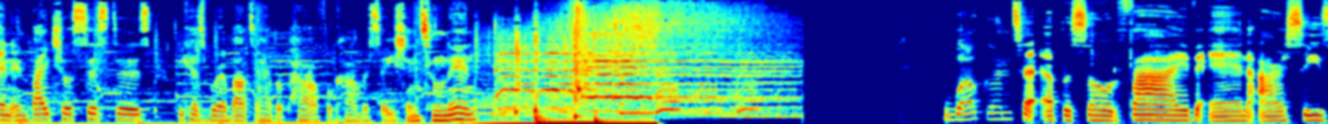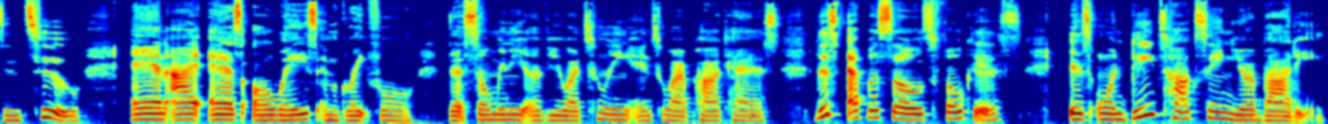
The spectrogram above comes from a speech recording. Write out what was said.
and invite your sisters because we're about to have a powerful conversation. Tune in. Welcome to episode five and our season two. And I, as always, am grateful that so many of you are tuning into our podcast. This episode's focus is on detoxing your body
